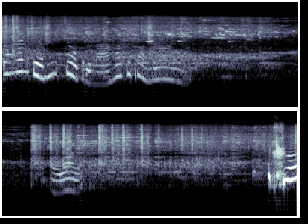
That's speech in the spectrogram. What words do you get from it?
ต้องเล่นเกมให้จบอยู่นะถ้าที่จำได้เอาว่าละ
